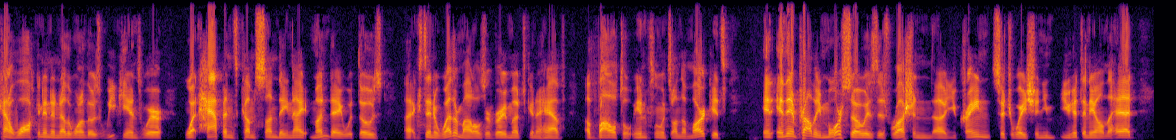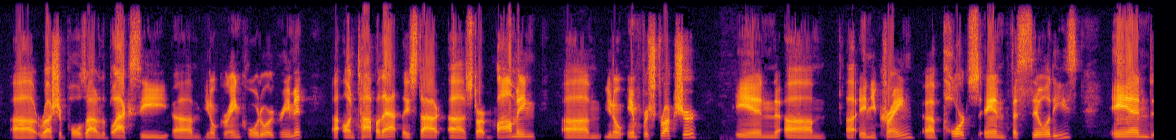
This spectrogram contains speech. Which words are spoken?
kind of walking in another one of those weekends where what happens come Sunday night, Monday with those uh, extended weather models are very much going to have a volatile influence on the markets. And, and then probably more so is this Russian uh, Ukraine situation. You, you hit the nail on the head. Uh, Russia pulls out of the Black Sea, um, you know, grain corridor agreement. Uh, on top of that, they start uh, start bombing, um, you know, infrastructure in um, uh, in Ukraine, ports and facilities. And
